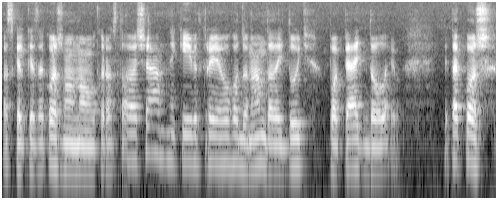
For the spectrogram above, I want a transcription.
оскільки за кожного нового користувача, який відкриє угоду, нам дадуть по 5 доларів. І також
